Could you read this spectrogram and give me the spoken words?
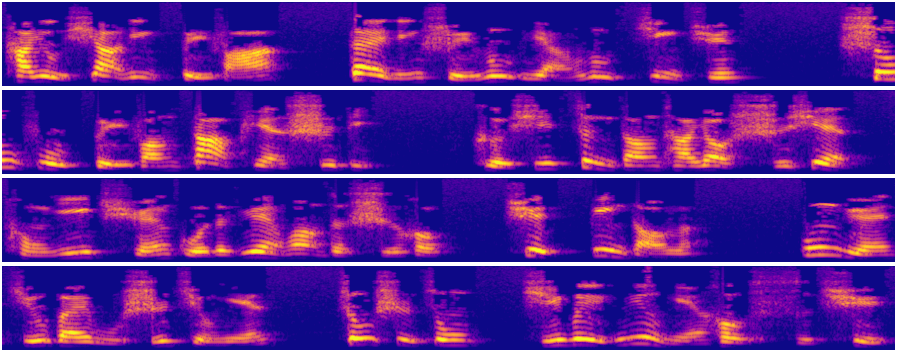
他又下令北伐，带领水陆两路进军，收复北方大片失地。可惜，正当他要实现统一全国的愿望的时候，却病倒了。公元九百五十九年，周世宗即位六年后死去。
